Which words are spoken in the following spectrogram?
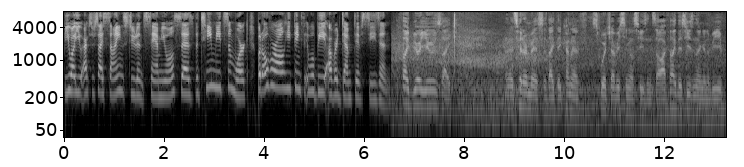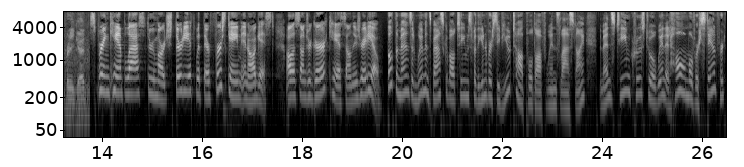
BYU exercise science student Samuel says the team needs some work, but overall he thinks it will be a redemptive season. I feel like BYU is like and it's hit or miss. It's like they kind of switch every single season. So I feel like this season they're going to be pretty good. Spring camp lasts through March 30th with their first game in August. Alessandra Gurr, KSL News Radio. Both the men's and women's basketball teams for the University of Utah pulled off wins last night. The men's team cruised to a win at home over Stanford.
